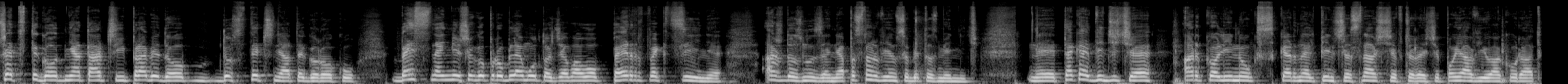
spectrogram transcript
przed tygodnia, tak, czyli prawie do, do stycznia tego roku, bez najmniejszego problemu to działało perfekcyjnie, aż do znudzenia. Postanowiłem sobie to zmienić. E, tak jak widzicie, Arco Linux kernel 5.16 wczoraj się pojawił akurat.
